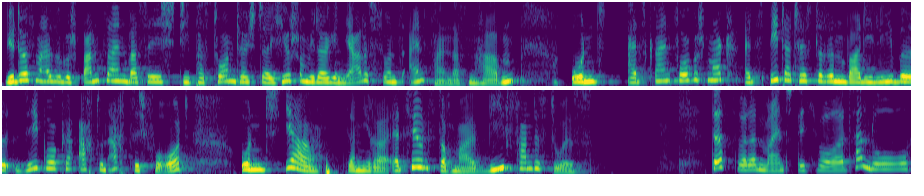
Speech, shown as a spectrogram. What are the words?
Wir dürfen also gespannt sein, was sich die Pastorentöchter hier schon wieder Geniales für uns einfallen lassen haben. Und als kleinen Vorgeschmack, als Beta-Testerin war die liebe Seegurke88 vor Ort und ja, Samira, erzähl uns doch mal, wie fandest du es? Das war dann mein Stichwort. Hallo.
